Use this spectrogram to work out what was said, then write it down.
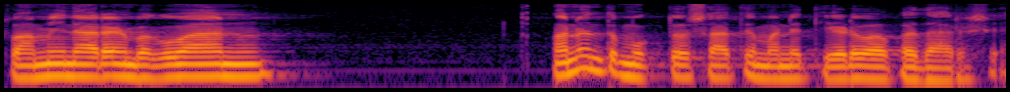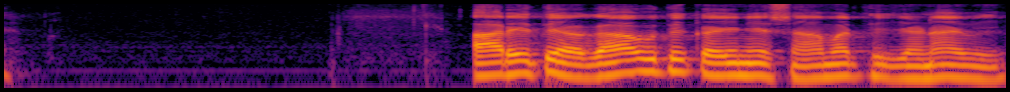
સ્વામિનારાયણ ભગવાન અનંત મુક્તો સાથે મને તેડવા પધારશે. આ રીતે અગાઉથી કહીને સામર્થ્ય જણાવી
